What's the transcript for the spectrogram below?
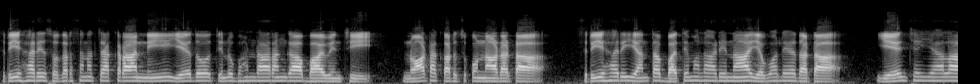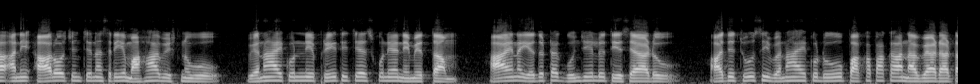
శ్రీహరి సుదర్శన చక్రాన్ని ఏదో తినుబండారంగా భావించి నోట కరుచుకున్నాడట. శ్రీహరి ఎంత బతిమలాడినా ఇవ్వలేదట. ఏం చెయ్యాలా అని ఆలోచించిన శ్రీ మహావిష్ణువు వినాయకుణ్ణి ప్రీతి చేసుకునే నిమిత్తం ఆయన ఎదుట గుంజీలు తీశాడు. అది చూసి వినాయకుడు పకపక నవ్వాడట.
